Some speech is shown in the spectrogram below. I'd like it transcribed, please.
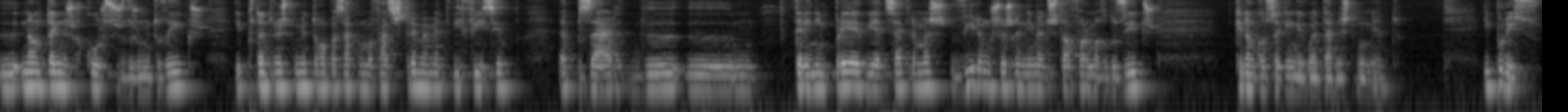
eh, não têm os recursos dos muito ricos e, portanto, neste momento estão a passar por uma fase extremamente difícil, apesar de uh, terem emprego e etc., mas viram os seus rendimentos de tal forma reduzidos que não conseguem aguentar neste momento. E por isso,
